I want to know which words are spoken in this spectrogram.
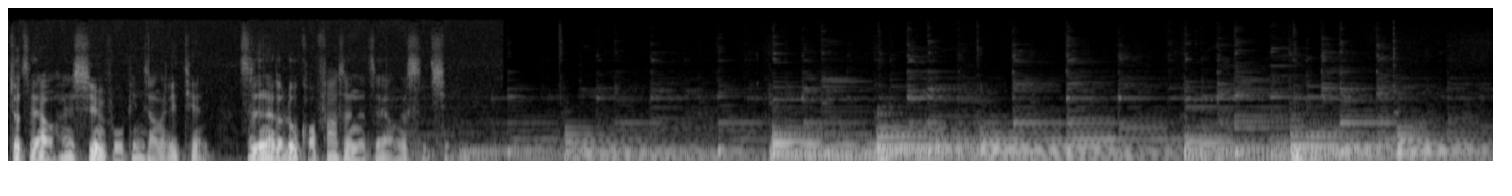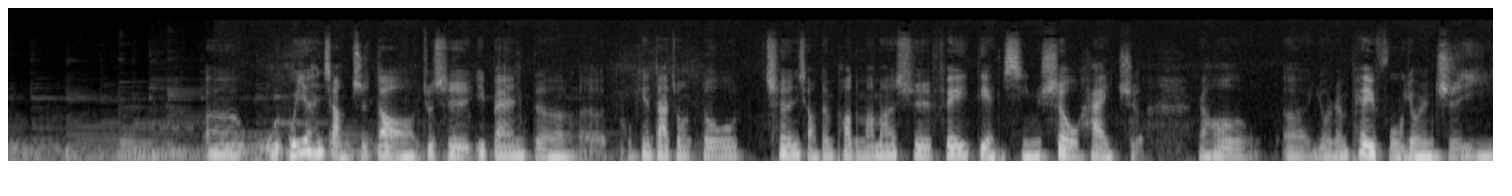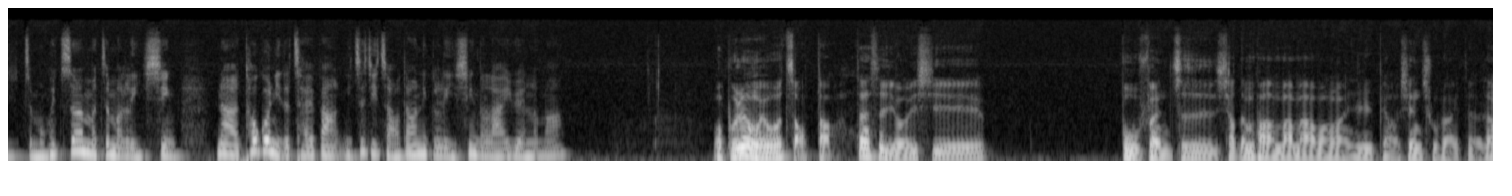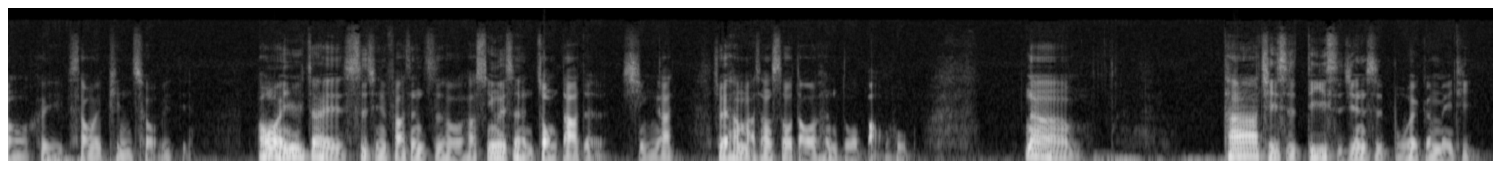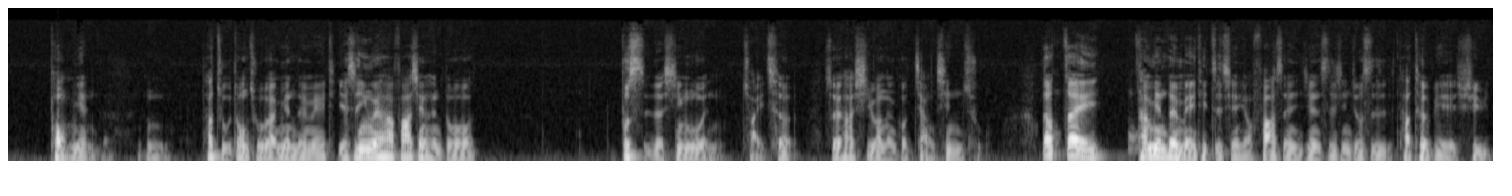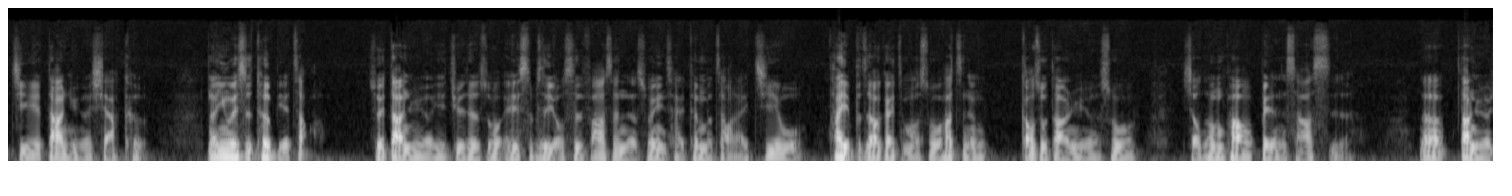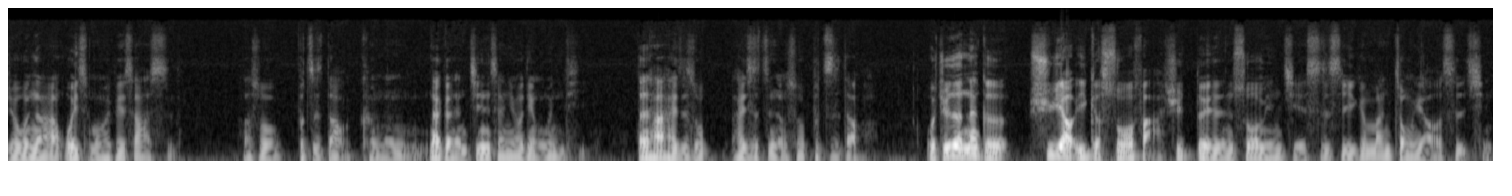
就这样很幸福平常的一天，只是那个路口发生了这样的事情。我也很想知道，就是一般的呃，普遍大众都称小灯泡的妈妈是非典型受害者，然后呃，有人佩服，有人质疑，怎么会这么这么理性？那透过你的采访，你自己找到那个理性的来源了吗？我不认为我找到，但是有一些部分，就是小灯泡的妈妈王婉玉表现出来的，让我可以稍微拼凑一点。王婉玉在事情发生之后，她是因为是很重大的刑案，所以她马上受到了很多保护。那她其实第一时间是不会跟媒体碰面的，嗯，她主动出来面对媒体，也是因为她发现很多不实的新闻揣测，所以她希望能够讲清楚。那在她面对媒体之前，有发生一件事情，就是她特别去接大女儿下课。那因为是特别早，所以大女儿也觉得说：“诶，是不是有事发生了？所以你才这么早来接我？”她也不知道该怎么说，她只能告诉大女儿说：“小灯泡被人杀死了。”那大女儿就问他：“啊，为什么会被杀死？”他说：“不知道，可能那个人精神有点问题。”但她还是说，还是只能说不知道。我觉得那个需要一个说法去对人说明解释，是一个蛮重要的事情。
